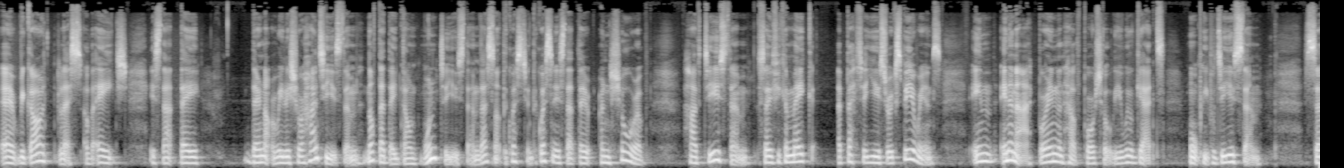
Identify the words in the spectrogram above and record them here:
uh, regardless of age, is that they they're not really sure how to use them. Not that they don't want to use them. That's not the question. The question is that they're unsure of how to use them. So if you can make a better user experience in in an app or in a health portal, you will get more people to use them. So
